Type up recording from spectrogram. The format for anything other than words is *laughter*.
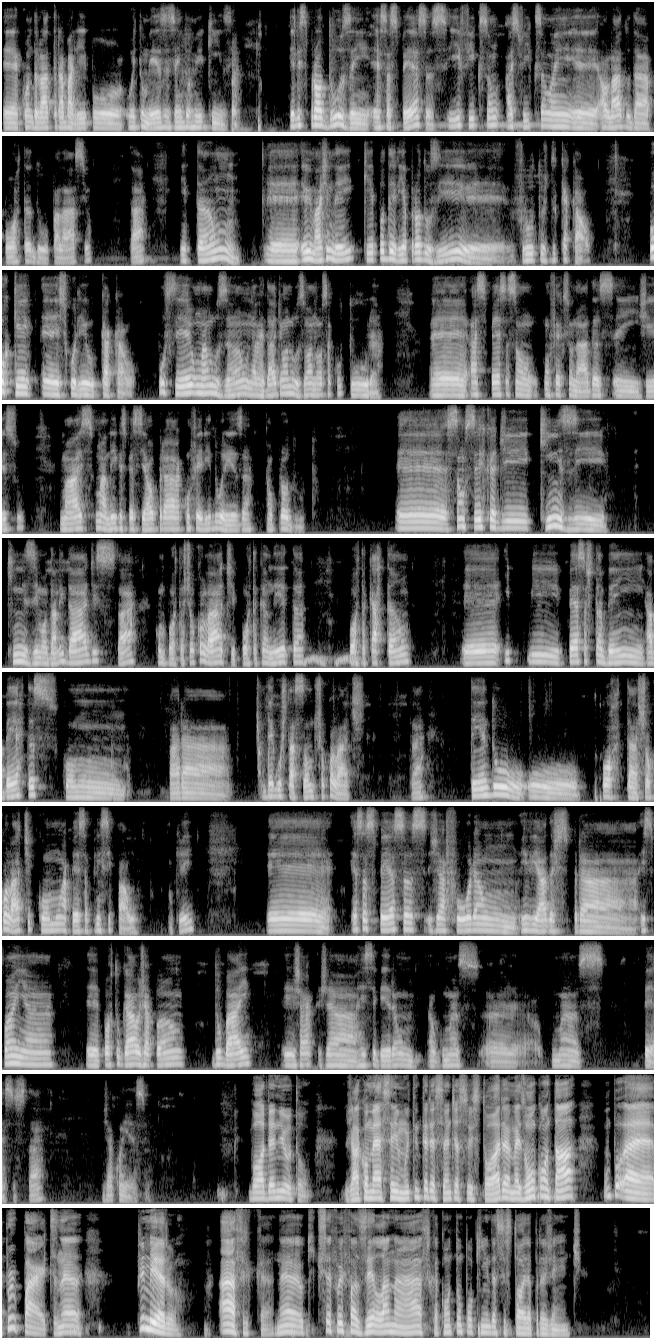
é, quando lá trabalhei por oito meses em 2015 eles produzem essas peças e fixam as fixam em, é, ao lado da porta do palácio, tá? Então é, eu imaginei que poderia produzir é, frutos de cacau. Por que escolhi o cacau? Por ser uma alusão, na verdade, é uma alusão à nossa cultura. As peças são confeccionadas em gesso, mas uma liga especial para conferir dureza ao produto. É, são cerca de 15, 15 modalidades, tá? como porta-chocolate, porta-caneta, porta-cartão, é, e, e, peças também abertas, como para degustação do chocolate, tá? tendo o porta-chocolate como a peça principal, ok? É, essas peças já foram enviadas para Espanha, eh, Portugal, Japão, Dubai, e já, já receberam algumas, uh, algumas peças, tá? Já conhecem. Bom, Denilton, já começa aí muito interessante a sua história, mas vamos contar um, é, por partes, né? Primeiro, África, né? O que, que, você foi fazer lá na África? Conta um pouquinho dessa história pra gente.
